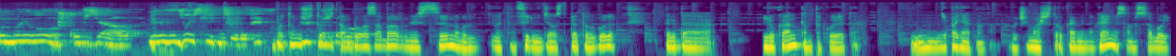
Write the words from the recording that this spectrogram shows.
он мою ложку взял? Я его выследил. Потом еще тоже там была забавная сцена вот в этом фильме 95 года, когда Люкан там такой это непонятно там, короче, машет руками ногами сам с собой.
